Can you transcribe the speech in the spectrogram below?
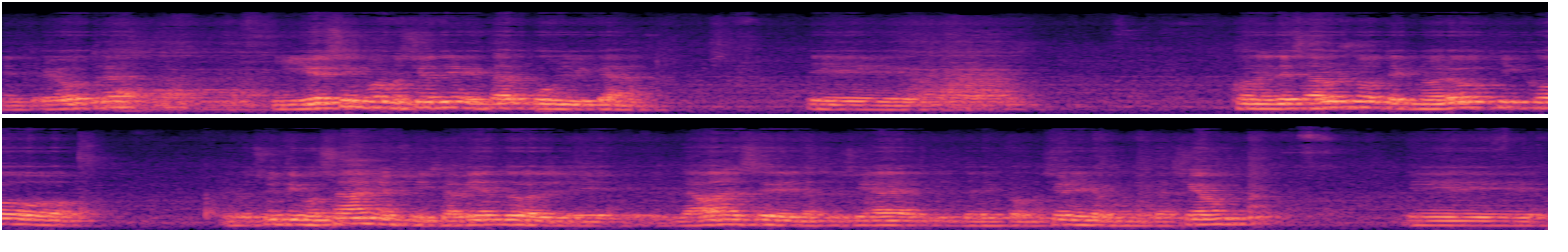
entre otras, y esa información tiene que estar publicada. Eh, con el desarrollo tecnológico en los últimos años y sabiendo el, avance de la sociedad de la información y la comunicación, eh,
